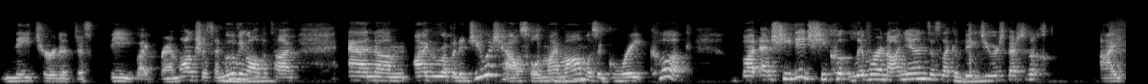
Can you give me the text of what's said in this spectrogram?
nature to just be like rambunctious and moving mm-hmm. all the mm-hmm. time. And um, I grew up in a Jewish household. My mm-hmm. mom was a great cook, but and she did she cooked liver and onions as like a big mm-hmm. Jewish special. I,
